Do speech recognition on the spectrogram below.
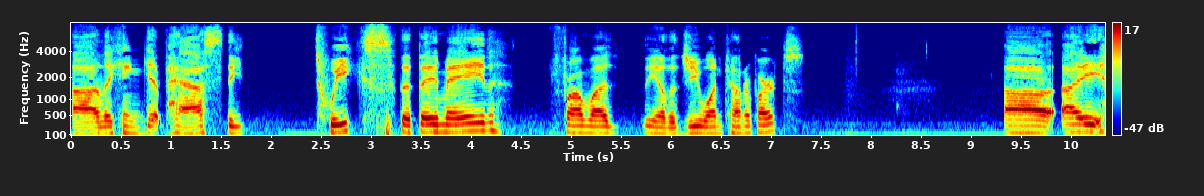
Uh, they can get past the tweaks that they made from uh, you know the G1 counterparts. Uh, I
